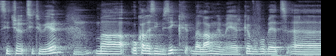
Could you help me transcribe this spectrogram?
situ- situeren. Mhm. Maar ook al is die muziek belangrijk meer. Ik heb bijvoorbeeld eh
